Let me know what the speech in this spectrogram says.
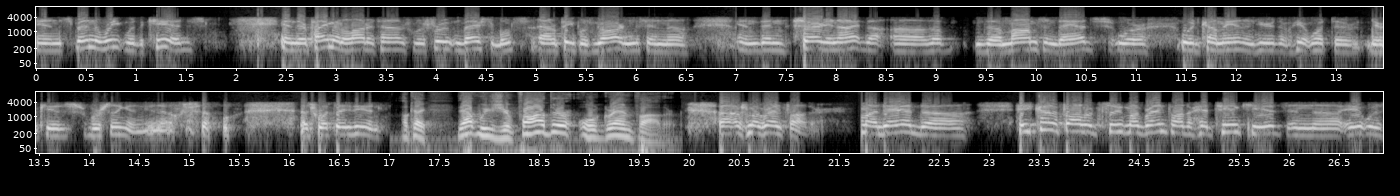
and spend the week with the kids. And their payment a lot of times was fruit and vegetables out of people's gardens, and uh, and then Saturday night the uh, the the moms and dads were would come in and hear the hear what their their kids were singing, you know. So that's what they did. Okay, that was your father or grandfather? Uh, it was my grandfather. My dad, uh, he kind of followed suit. My grandfather had ten kids, and uh, it was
